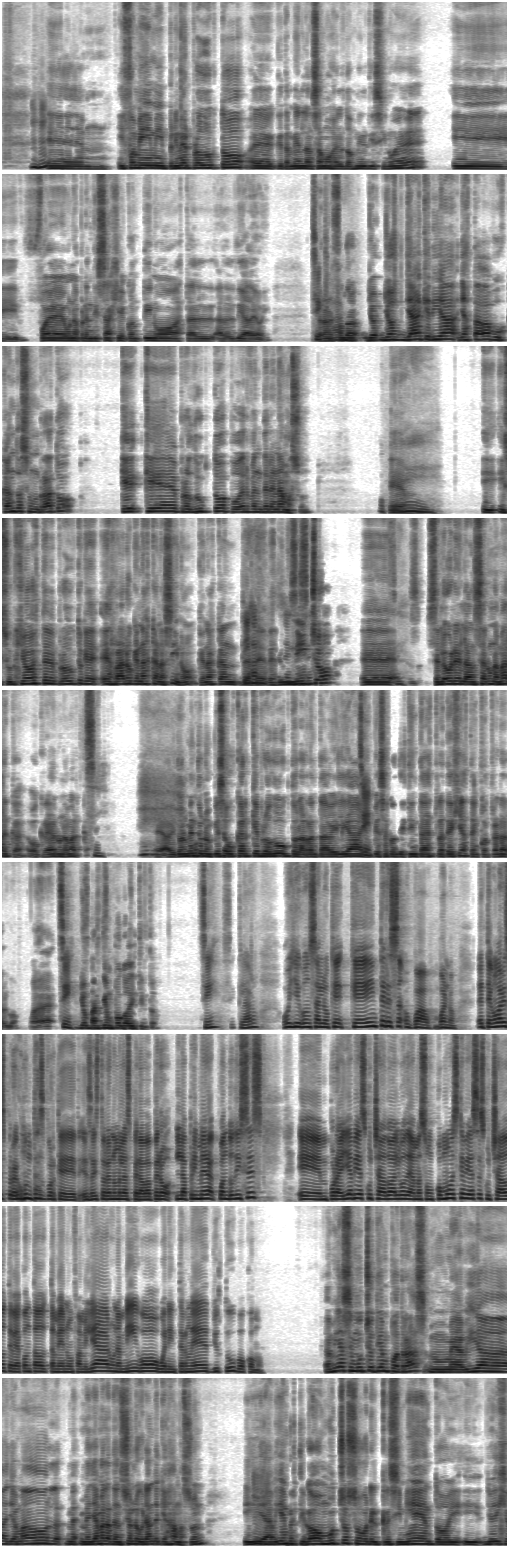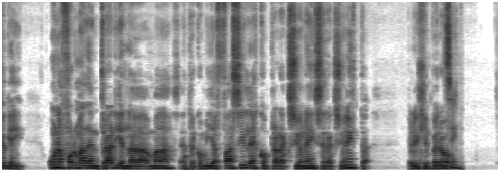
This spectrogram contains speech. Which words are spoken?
y fue mi, mi primer producto que también lanzamos el 2019 y fue un aprendizaje continuo hasta el, día de hoy. Pero en el fondo, yo, yo, ya quería, ya estaba buscando hace un rato qué, qué producto poder vender en Amazon. Em, y, y, surgió este producto que es raro que nazcan así, ¿no? Que nazcan desde, desde un nicho, eh, se logre lanzar una marca o crear una marca. Sí. Eh, habitualmente uno empieza a buscar qué producto, la rentabilidad y empieza con distintas estrategias hasta encontrar algo. Eh, sí, yo partí un poco distinto. Sí, sí, claro. Oye, Gonzalo, qué, qué interesante. Wow, bueno, eh, tengo varias preguntas porque esa historia no me la esperaba, pero la primera, cuando dices, em, por ahí había escuchado algo de Amazon, ¿cómo es que habías escuchado? ¿Te había contado también un familiar, un amigo o en internet, YouTube o cómo? A mí hace mucho tiempo atrás me había llamado, me, llama la atención lo grande que es Amazon y había investigado mucho sobre el crecimiento y, yo dije, ok, una forma de entrar y es la más, entre comillas, fácil es comprar acciones y ser accionista. Pero dije, pero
